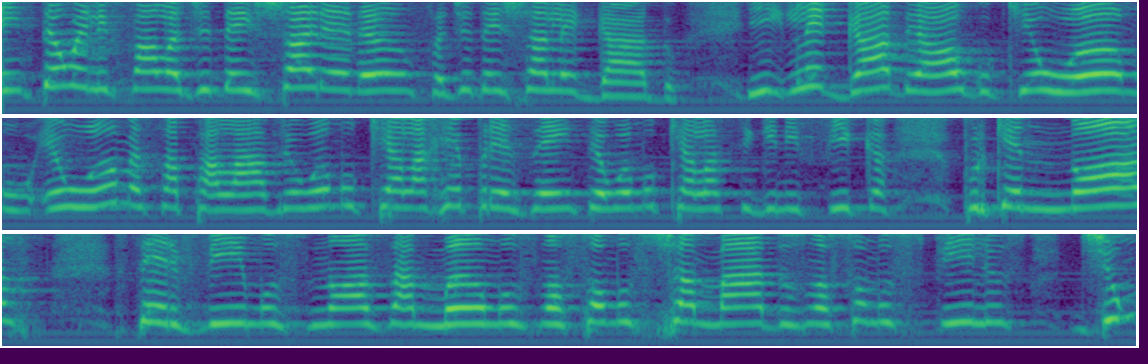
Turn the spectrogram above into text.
Então ele fala de deixar herança, de deixar legado. E legado é algo que eu amo, eu amo essa palavra, eu amo o que ela representa, eu amo o que ela significa, porque nós servimos, nós amamos, nós somos chamados, nós somos filhos de um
